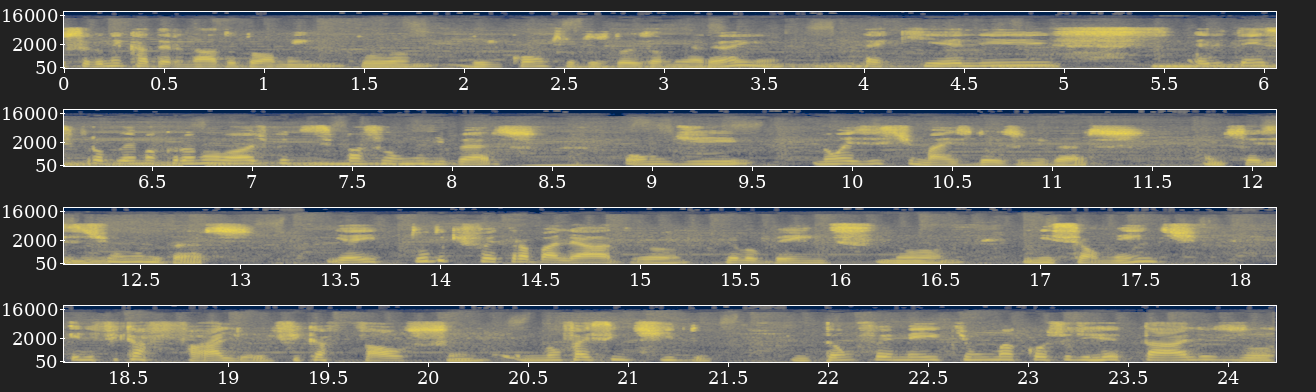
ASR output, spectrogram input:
do segundo encadernado do homem do, do encontro dos dois Homem-Aranha é que eles ele tem esse problema cronológico de se passa um universo onde não existe mais dois universos, onde só existe um universo. E aí tudo que foi trabalhado pelo Bendis no inicialmente, ele fica falho, ele fica falso, não faz sentido. Então foi meio que uma coxa de retalhos. O,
